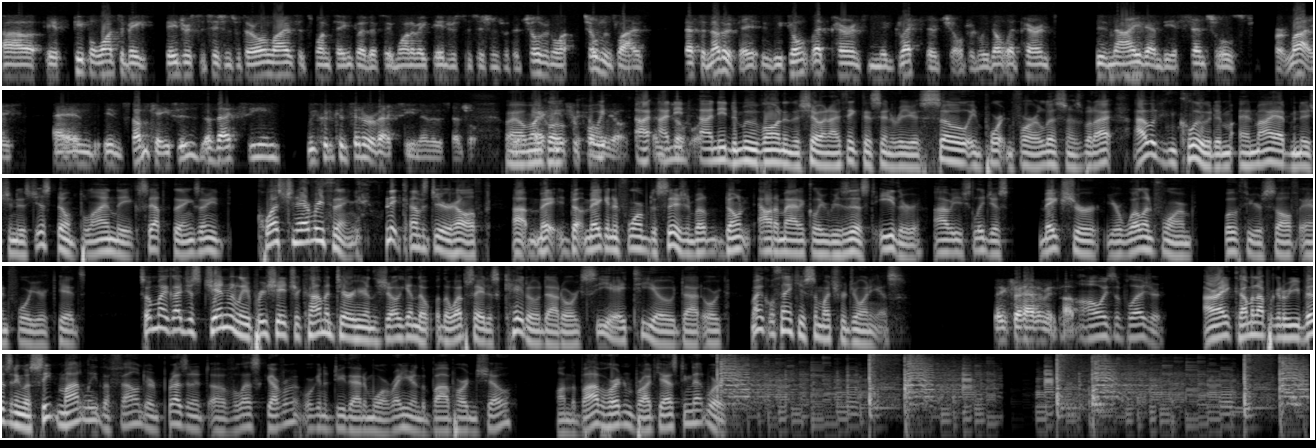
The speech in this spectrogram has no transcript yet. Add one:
Uh, if people want to make dangerous decisions with their own lives, it's one thing. But if they want to make dangerous decisions with their children, children's lives, that's another thing. We don't let parents neglect their children. We don't let parents deny them the essentials for life. And in some cases, a vaccine we could consider a vaccine an essential. Well, Michael, we, I, I need I need to move on in the show, and I think this interview is so important for our listeners. But I, I would conclude, and, and my admonition is just don't blindly accept things. I mean, question everything when it comes to your health. Uh, make, make an informed decision, but don't automatically resist either. Obviously, just make sure you're well informed, both for yourself and for your kids. So, Mike, I just genuinely appreciate your commentary here on the show. Again, the, the website is cato.org, C A T O.org. Michael, thank you so much for joining us. Thanks for having me, Bob. Always a pleasure. All right, coming up, we're going to be visiting with Seton Motley, the founder and president of Less Government. We're going to do that and more right here on The Bob Harden Show on the Bob Harden Broadcasting Network.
